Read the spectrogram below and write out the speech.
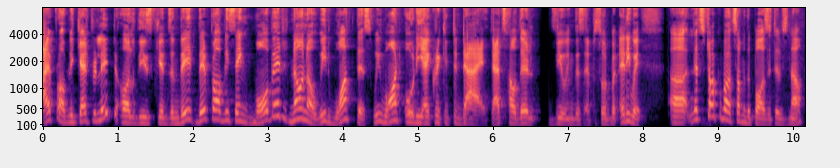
I probably can't relate to all of these kids, and they they're probably saying morbid. No, no, we'd want this. We want ODI cricket to die. That's how they're viewing this episode. But anyway, uh, let's talk about some of the positives now.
